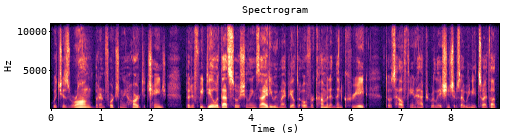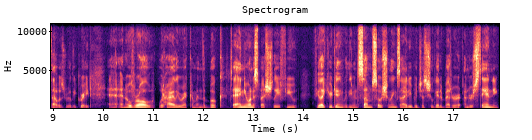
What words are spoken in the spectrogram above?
which is wrong but unfortunately hard to change but if we deal with that social anxiety we might be able to overcome it and then create those healthy and happy relationships that we need so i thought that was really great and, and overall would highly recommend the book to anyone especially if you feel like you're dealing with even some social anxiety but just you'll get a better understanding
